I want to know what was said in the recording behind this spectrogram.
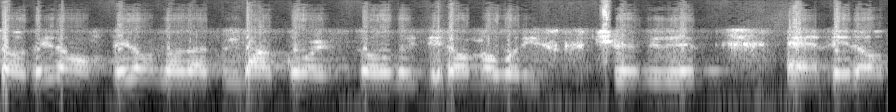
so they don't they don't know nothing about Gordon Solie. They don't know what he's contributed, and they don't.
